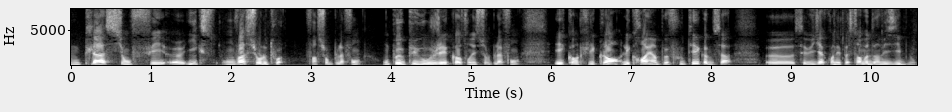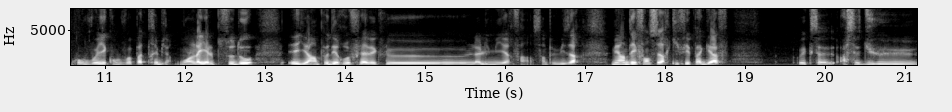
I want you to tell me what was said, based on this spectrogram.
Donc là, si on fait euh, X, on va sur le toit enfin sur le plafond. On peut plus bouger quand on est sur le plafond. Et quand l'écran est un peu flouté comme ça, euh, ça veut dire qu'on est passé en mode invisible. Donc vous voyez qu'on ne voit pas très bien. Bon là il y a le pseudo et il y a un peu des reflets avec la lumière. Enfin c'est un peu bizarre. Mais un défenseur qui fait pas gaffe, vous voyez que ça, ah, ça a dû...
